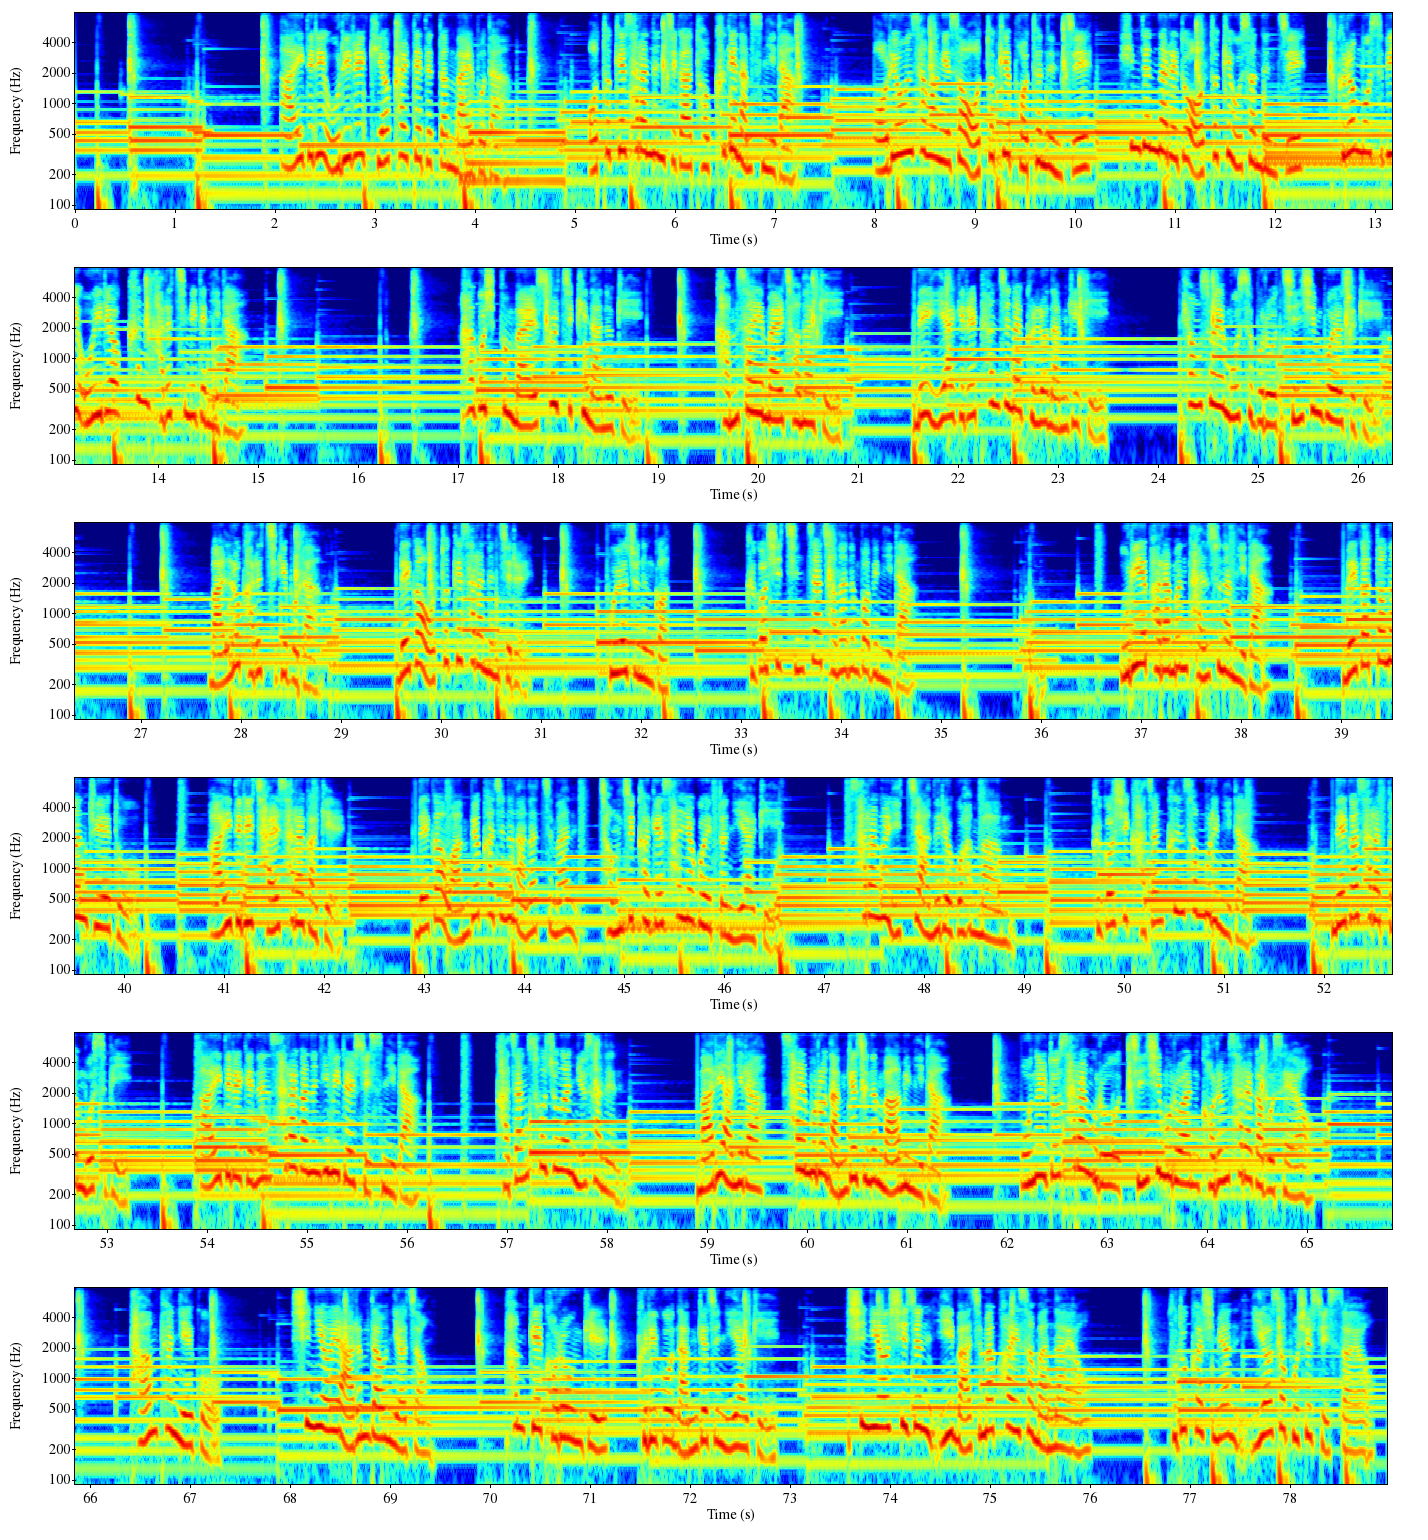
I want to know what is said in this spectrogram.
아이들이 우리를 기억할 때 듣던 말보다 어떻게 살았는지가 더 크게 남습니다. 어려운 상황에서 어떻게 버텼는지, 힘든 날에도 어떻게 웃었는지, 그런 모습이 오히려 큰 가르침이 됩니다. 하고 싶은 말 솔직히 나누기, 감사의 말 전하기, 내 이야기를 편지나 글로 남기기, 평소의 모습으로 진심 보여주기. 말로 가르치기보다 내가 어떻게 살았는지를 보여주는 것. 그것이 진짜 전하는 법입니다. 우리의 바람은 단순합니다. 내가 떠난 뒤에도 아이들이 잘 살아가길. 내가 완벽하지는 않았지만 정직하게 살려고 했던 이야기. 사랑을 잊지 않으려고 한 마음. 그것이 가장 큰 선물입니다. 내가 살았던 모습이 아이들에게는 살아가는 힘이 될 수 있습니다. 가장 소중한 유산은 말이 아니라 삶으로 남겨지는 마음입니다. 오늘도 사랑으로 진심으로 한 걸음 살아가 보세요. 다음 편 예고. 시니어의 아름다운 여정. 함께 걸어온 길, 그리고 남겨진 이야기. 시니어 시즌 2 마지막 화에서 만나요. 구독하시면 이어서 보실 수 있어요.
